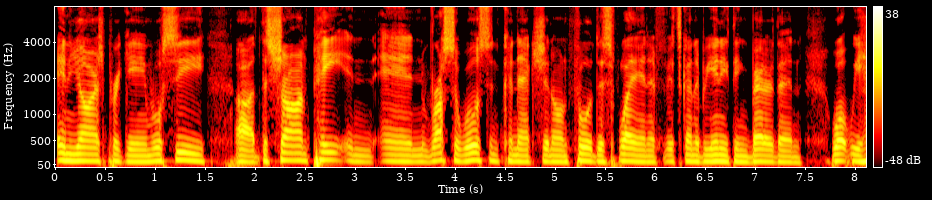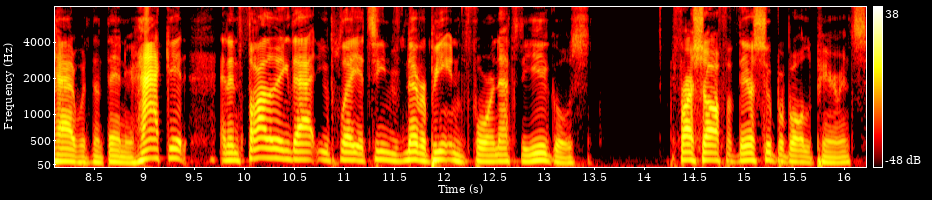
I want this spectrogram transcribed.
in yards per game. We'll see uh, the Sean Payton and Russell Wilson connection on full display, and if it's going to be anything better than what we had with Nathaniel Hackett. And then following that, you play a team you've never beaten before, and that's the Eagles. Fresh off of their Super Bowl appearance,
